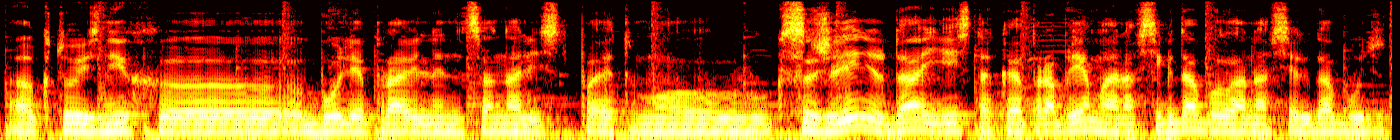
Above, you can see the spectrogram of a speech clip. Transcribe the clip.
кто из них более правильный националист. Поэтому, к сожалению, да, есть такая проблема, она всегда была, она всегда будет.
